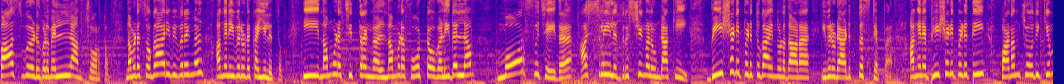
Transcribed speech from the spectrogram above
പാസ്വേഡുകളും എല്ലാം ചോർത്തും. നമ്മുടെ സ്വകാര്യ വിവരങ്ങൾ അങ്ങനെ ഇവരുടെ കയ്യിലെത്തും. ഈ നമ്മുടെ ചിത്രങ്ങൾ നമ്മുടെ ഫോട്ടോകൾ ഇതെല്ലാം മോർഫ് ചെയ്ത് അശ്ലീല ദൃശ്യങ്ങൾ ഉണ്ടാക്കി ഭീഷണിപ്പെടുത്തുക എന്നുള്ളതാണ് ഇവരുടെ അടുത്ത സ്റ്റെപ്പ്. അങ്ങനെ ഭീഷണിപ്പെടുത്തി പണം ചോദിക്കും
